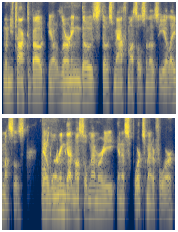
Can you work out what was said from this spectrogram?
when you talked about you know learning those those math muscles and those ELA muscles, they're learning that muscle memory in a sports metaphor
